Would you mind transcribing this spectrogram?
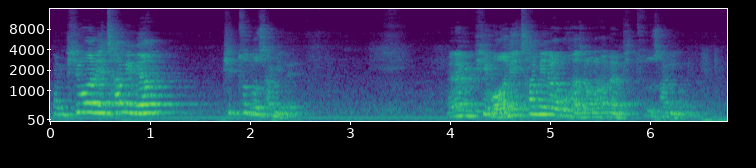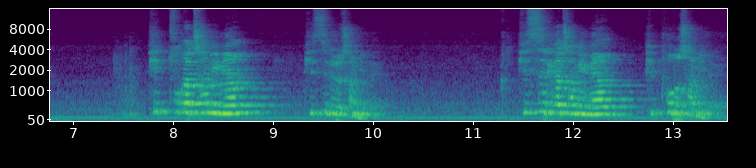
그럼 p1이 참이면 p2도 참이네. 왜냐면 P1이 참이라고 가정을 하면 P2도 참인 거예요. P2가 참이면 P3도 참이 돼. P3가 참이면 P4도 참이 돼.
